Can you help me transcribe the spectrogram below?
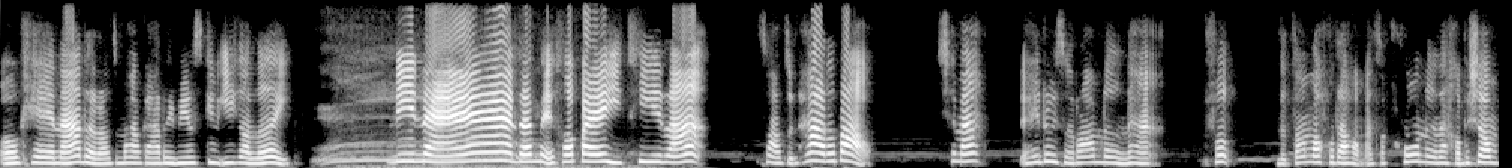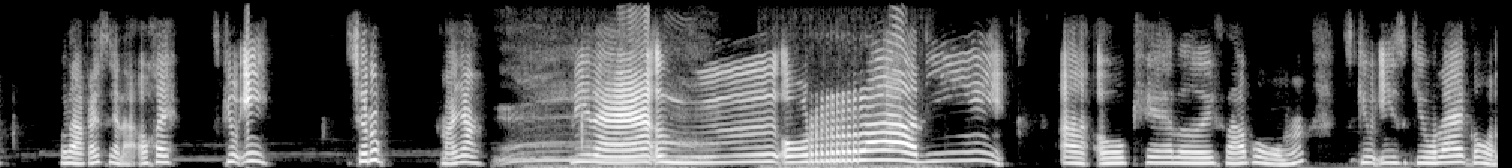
โอเคนะ เดี๋ยวเราจะมาทำการรีวิวสกิล E ก่อนเลย นี่แน่ดาเมจเข้าไปทีละ 2.5 หรือเปล่า ใช่ไหมเดี๋ยวให้ดูอีกสักรอบหนึ่งนะฮะฟึบเดี๋ยวต้องรอคุณดาวของมันสักครู่หนึ่งนะคุณผู้ชมคุณดาใกล้เสร็จแล้วโอเคสกิล E ชรึบมายังนี่แน่เออโอรานี่ เคเลยครับผมสกิล E สกิลแรกก่อน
